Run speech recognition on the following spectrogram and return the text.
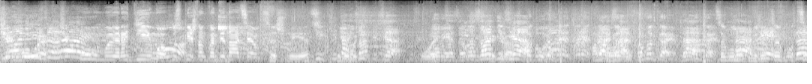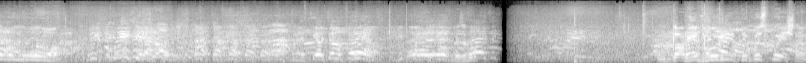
Чергове. Давай, Чергове ми радіємо успішним комбінаціям. Це швець. Назад нельзя. Ой. Назад нельзя. Помогаем, помогаем, Да. помогаем. Це воно, друзі, це, це воно. Выше, выше. Тём, Тём, вперед. Э, Без рук. Удар від воріт небезпечно.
